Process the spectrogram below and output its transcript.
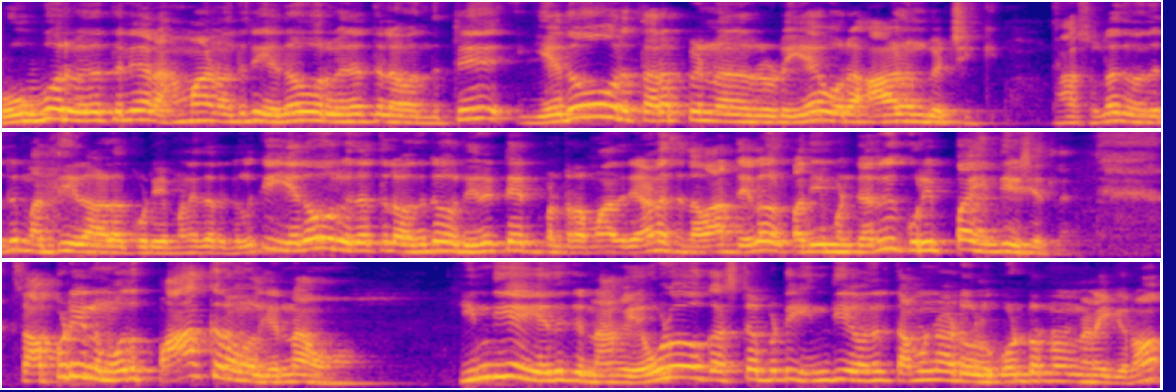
ஒவ்வொரு விதத்துலையும் ரஹ்மான் வந்துட்டு ஏதோ ஒரு விதத்தில் வந்துட்டு ஏதோ ஒரு தரப்பினருடைய ஒரு ஆளும் கட்சிக்கு. நான் சொல்கிறது வந்துட்டு மத்தியில் ஆளக்கூடிய மனிதர்களுக்கு ஏதோ ஒரு விதத்தில் வந்துட்டு ஒரு இரிட்டேட் பண்ணுற மாதிரியான சில வார்த்தையில் ஒரு பதிவு பண்ணிட்டாரு குறிப்பாக ஹிந்தி விஷயத்தில். ஸோ அப்படின்னும் போது பார்க்குறவங்களுக்கு என்ன ஆகும்? இந்தியை எதுக்கு? நாங்கள் எவ்வளோ கஷ்டப்பட்டு இந்தியை வந்து தமிழ்நாடுகளை கொண்டு வரணும்னு நினைக்கிறோம்.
